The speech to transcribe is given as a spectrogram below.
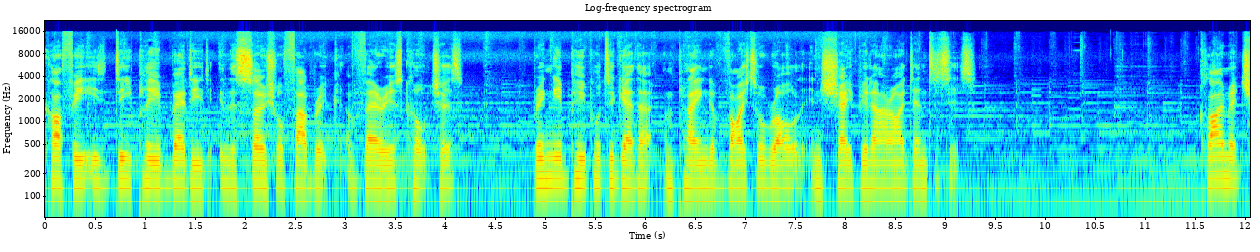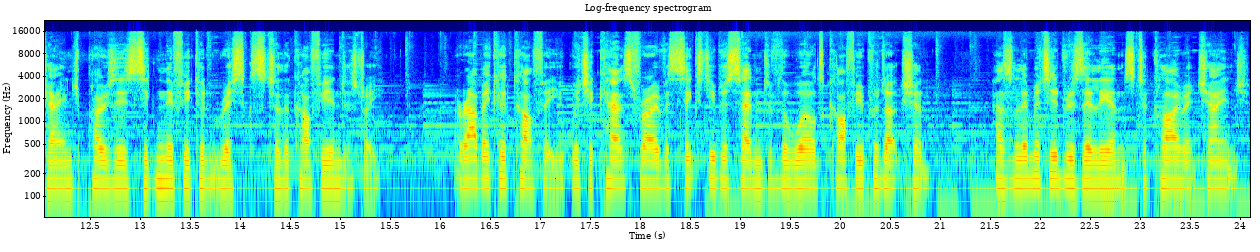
Coffee is deeply embedded in the social fabric of various cultures, bringing people together and playing a vital role in shaping our identities. Climate change poses significant risks to the coffee industry. Arabica coffee, which accounts for over 60% of the world's coffee production, has limited resilience to climate change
